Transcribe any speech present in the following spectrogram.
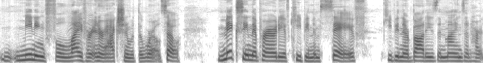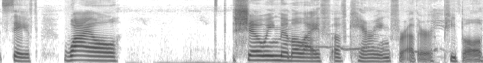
meaningful life or interaction with the world. So, mixing the priority of keeping them safe, keeping their bodies and minds and hearts safe, while showing them a life of caring for other people.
